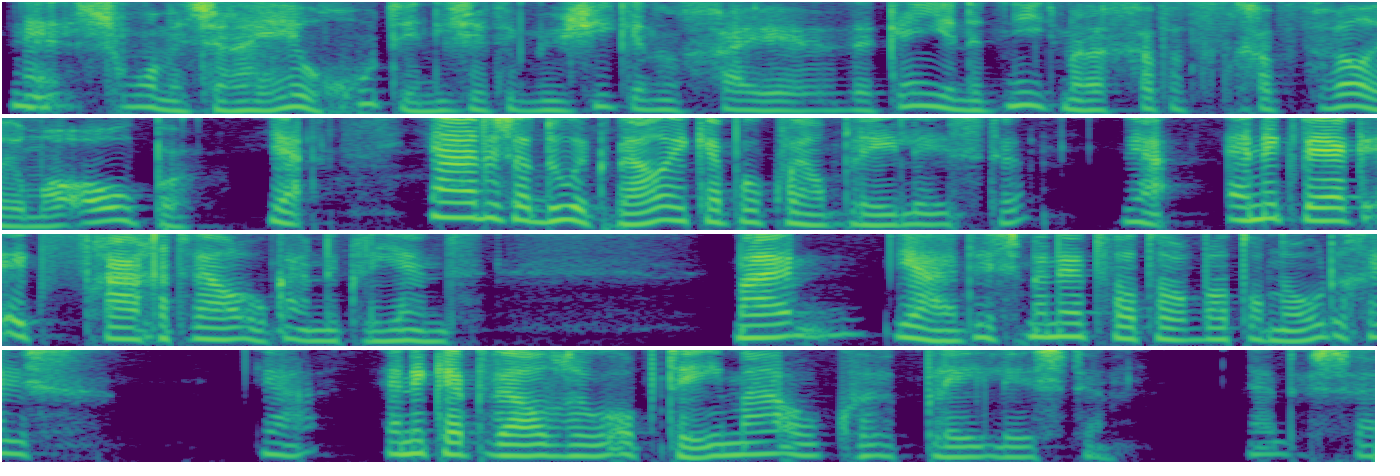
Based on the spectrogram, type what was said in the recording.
Nee. Sommige mensen zijn er heel goed in, die zetten muziek en dan ga je, dan ken je het niet, maar dan gaat het, gaat het wel helemaal open. Ja. ja, dus dat doe ik wel. Ik heb ook wel playlisten. Ja, en ik, werk, ik vraag het wel ook aan de cliënt. Maar ja, het is maar net wat er, wat er nodig is. Ja, en ik heb wel zo op thema ook eh, playlisten. Ja, dus eh,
